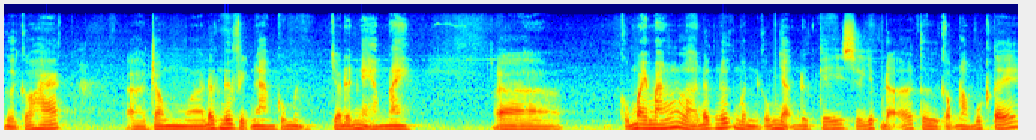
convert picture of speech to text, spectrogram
người có hát uh, trong đất nước Việt Nam của mình cho đến ngày hôm nay uh, cũng may mắn là đất nước mình cũng nhận được cái sự giúp đỡ từ cộng đồng quốc tế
